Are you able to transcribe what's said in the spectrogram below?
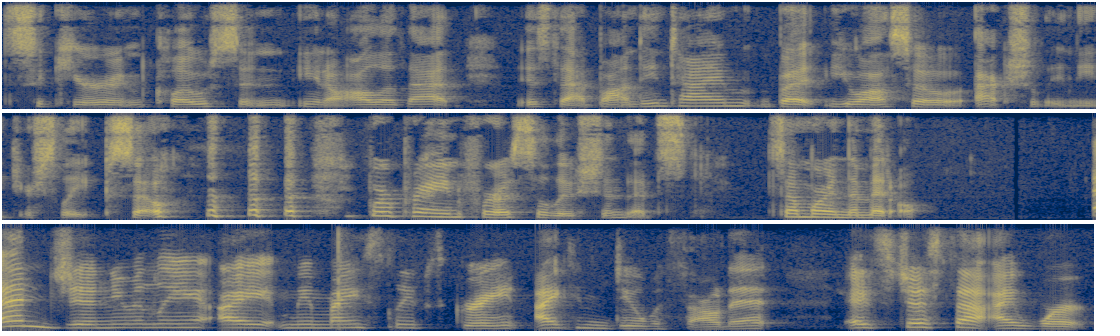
secure and close and you know all of that is that bonding time but you also actually need your sleep so we're praying for a solution that's somewhere in the middle And genuinely, I, I mean, my sleep's great. I can do without it. It's just that I work.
